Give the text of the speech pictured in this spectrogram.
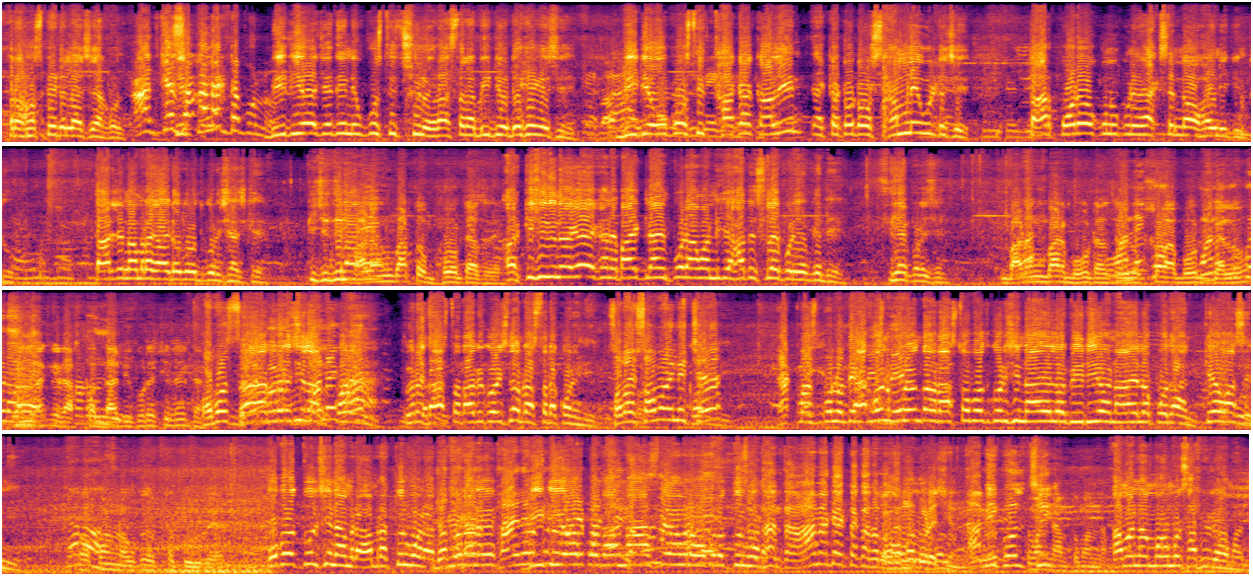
ওরা হসপিটাল আছে এখন। ভিডিও যেদিন উপস্থিত ছিল রাস্তাটা ভিডিও দেখে গেছে। ভিডিও উপস্থিত থাকাকালীন একটা টোটো সামনে উল্টেছে। তারপরেও কোনো কোনো অ্যাকশন নেওয়া হয়নি কিন্তু। তার জন্য আমরা গাড়ি অবরোধ করেছি আজকে। কিছুদিন আগে আর কিছুদিন আগে এখানে বাইক লাইন পরে আমার নিজের হাতে সেলাই পড়ে কেটে। সিলাই পড়েছে। বারংবার ভোট আছে লোকসভা ভোট গেল। আমরা কি রাস্তার দাবি করেছিল এটা অবশ্যই করেছিলাম। করেনি। রাস্তা দাবি করেছিলাম রাস্তাটা করেনি। সবাই সময় নিচ্ছে। এক মাস পনেরো দিন এখন পর্যন্ত রাস্তা বোধ করেছি না এলো ভিডিও না এলো প্রধান কেউ আসেনি। কখন তুলবে? অবরোধ তুলছি না আমরা আমরা তুলবো না। যেখানে ভিডিও প্রধান না আসলে আমরা অবরোধ তুলবো না। আমাকে একটা কথা বলো। আমি বলছি আমার নাম মোহাম্মদ সাফিউর রহমান।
